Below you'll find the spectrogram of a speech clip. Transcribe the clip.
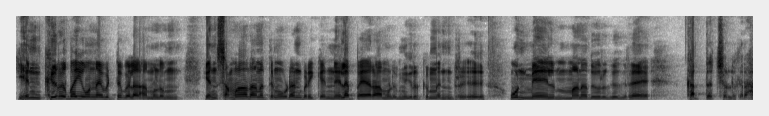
என் கிருபை உன்னை விட்டு விலகாமலும் என் சமாதானத்தின் உடன்படிக்கை நிலை பெயராமலும் இருக்கும் என்று உன் மேல் மனதுருகுகிற கத்த சொல்லுகிறா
